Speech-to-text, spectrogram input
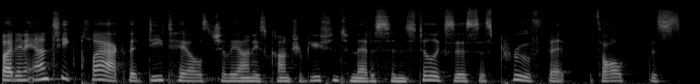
But an antique plaque that details Giuliani's contribution to medicine still exists as proof that all this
